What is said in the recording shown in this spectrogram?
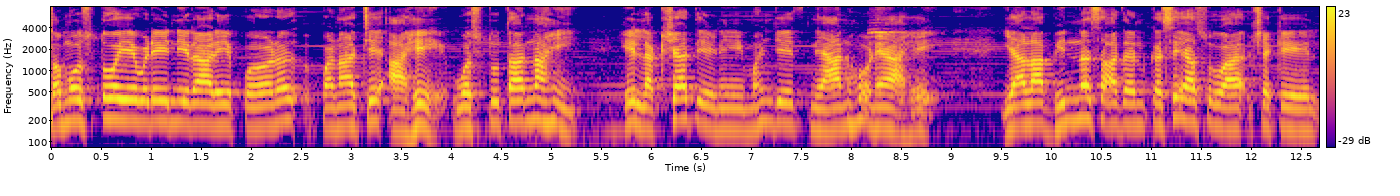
समजतो एवढे निराळेपण पणाचे आहे वस्तुता नाही हे लक्षात येणे म्हणजेच ज्ञान होणे आहे. याला भिन्न साधन कसे असू शकेल?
